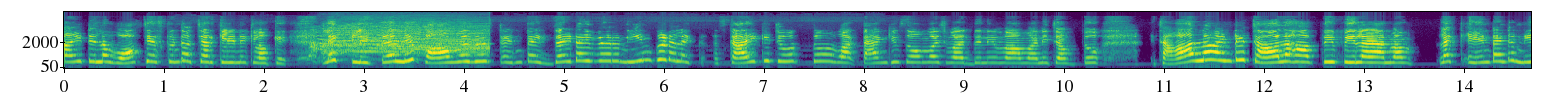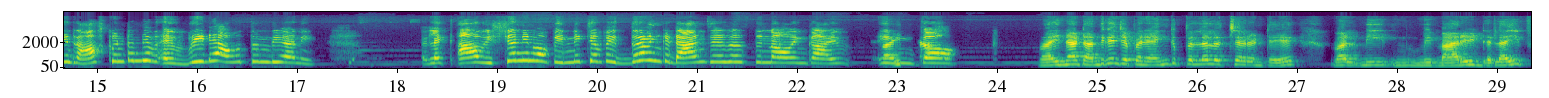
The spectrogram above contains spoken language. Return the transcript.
నైట్ ఇలా వాక్ చేసుకుంటూ వచ్చారు క్లినిక్లోకి. లైక్ లిటరల్లీ ఫార్మసిస్ట్ ఎంత ఎగ్జైట్ అయిపోయారు. నేను కూడా లైక్ స్కై కి చూస్తూ thank you so much Vardhini ma'am అని చెప్తూ చాలా అంటే చాలా హ్యాపీ ఫీల్ అయ్యాను మ్యామ్ లైక్ ఏంటంటే నేను రాసుకుంటుంది ఎవ్రీడే అవుతుంది అని. లైక్ ఆ విషయం నేను మా పిన్నికి చెప్పి ఇద్దరం ఇంకా డాన్స్ చేసేస్తున్నాం ఇంకా. ఇంకా వై నాట్ అందుకని చెప్పాను. యంగ్ పిల్లలు వచ్చారంటే వాళ్ళు మీ మీ మ్యారీడ్ లైఫ్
